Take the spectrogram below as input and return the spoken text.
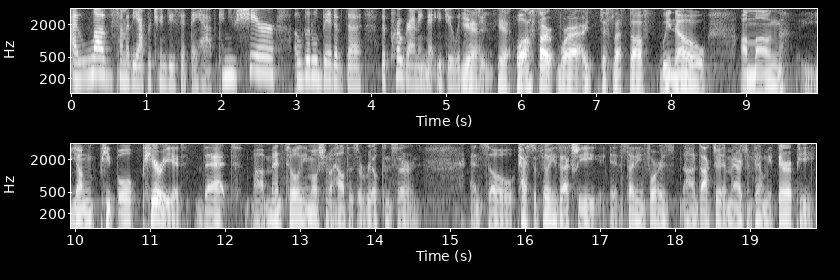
I love some of the opportunities that they have. Can you share a little bit of the the programming that you do with the students? yeah. Well, I'll start where I just left off. We know among young people, period, that uh, mental and emotional health is a real concern. And so, Pastor Phil, he's actually uh, studying for his uh, doctorate in marriage and family therapy.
